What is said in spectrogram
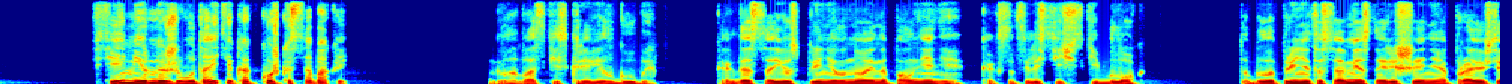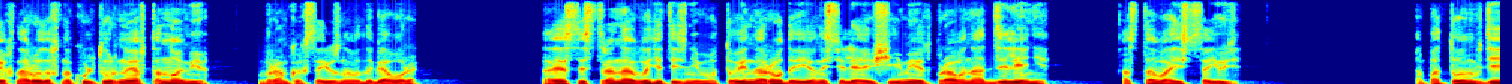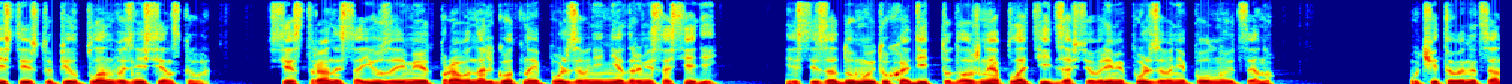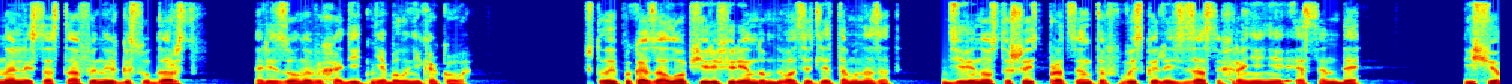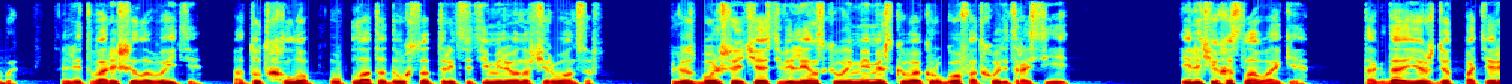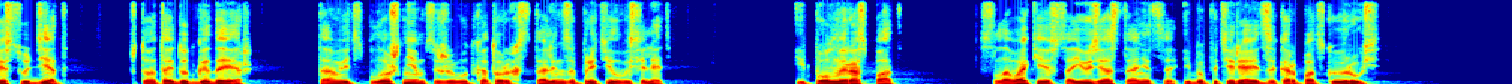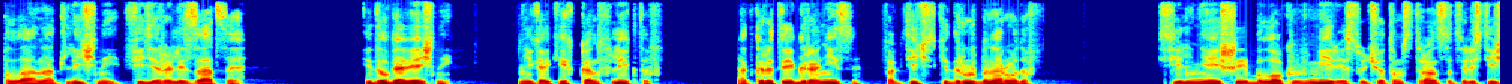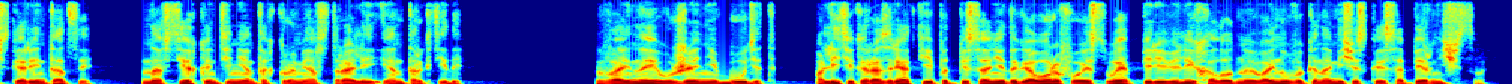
Все мирно живут, а эти как кошка с собакой». Глобацкий скривил губы. Когда Союз принял иное наполнение, как социалистический блок, то было принято совместное решение о праве всех народов на культурную автономию в рамках союзного договора. А если страна выйдет из него, то и народы, ее населяющие, имеют право на отделение оставаясь в Союзе. А потом в действие вступил план Вознесенского. Все страны Союза имеют право на льготное пользование недрами соседей. Если задумают уходить, то должны оплатить за все время пользования полную цену. Учитывая национальный состав иных государств, резона выходить не было никакого. Что и показал общий референдум 20 лет тому назад. 96% высказались за сохранение СНД. Еще бы, Литва решила выйти, а тут хлоп, уплата 230 миллионов червонцев. Плюс большая часть Веленского и Мемельского округов отходит России. Или Чехословакия. Тогда ее ждет потеря судет, что отойдут ГДР. Там ведь сплошь немцы живут, которых Сталин запретил выселять. И полный распад. Словакия в Союзе останется, ибо потеряет Закарпатскую Русь. План отличный, федерализация. И долговечный. Никаких конфликтов. Открытые границы, фактически дружба народов. Сильнейший блок в мире с учетом стран социалистической ориентации на всех континентах, кроме Австралии и Антарктиды. Войны уже не будет. Политика разрядки и подписания договоров ОСВ перевели холодную войну в экономическое соперничество.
